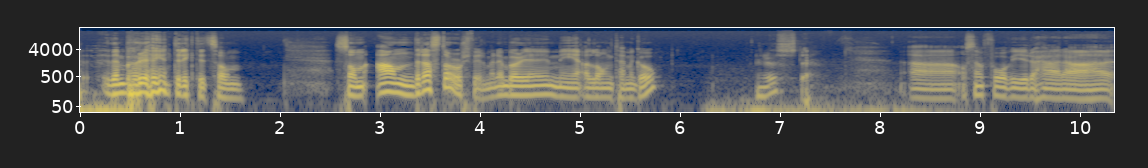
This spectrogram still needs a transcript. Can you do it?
den börjar ju inte riktigt som, som andra Star Wars-filmer. Den börjar ju med A long time ago. Just det. Uh, och sen får vi ju det här, uh,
